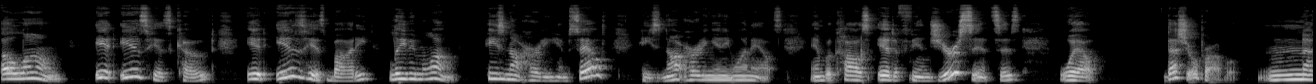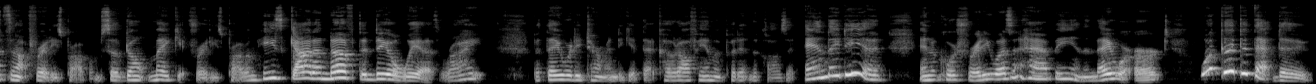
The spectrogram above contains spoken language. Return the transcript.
alone. It is his coat. It is his body. Leave him alone. He's not hurting himself. He's not hurting anyone else. And because it offends your senses, well, that's your problem. That's not Freddie's problem. So don't make it Freddie's problem. He's got enough to deal with, right? But they were determined to get that coat off him and put it in the closet. And they did. And of course, Freddie wasn't happy, and then they were irked. What good did that do?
